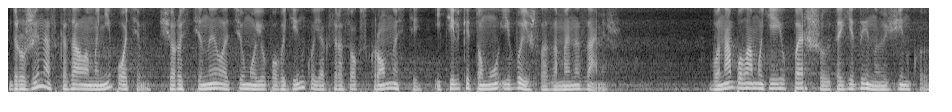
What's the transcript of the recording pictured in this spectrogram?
Дружина сказала мені потім, що розцінила цю мою поведінку як зразок скромності і тільки тому і вийшла за мене заміж. Вона була моєю першою та єдиною жінкою,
